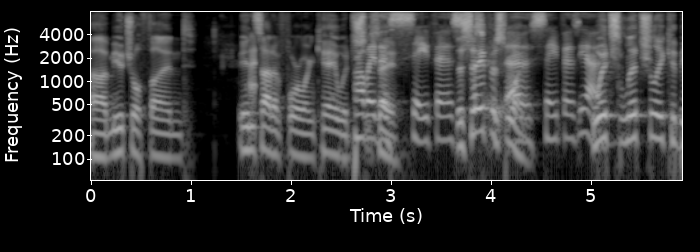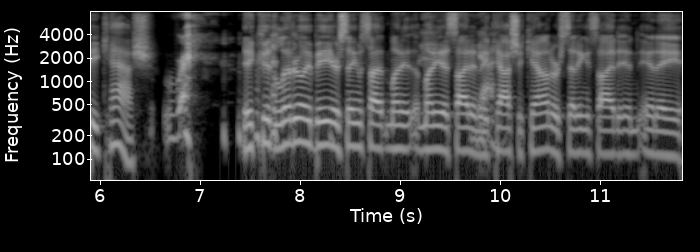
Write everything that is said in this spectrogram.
uh, mutual fund inside of 401k would Probably say? the safest. The safest one. Safest. Yeah. Which literally could be cash. Right. It could literally be you're setting aside money money aside in Yeah. a cash account or setting aside in, in a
